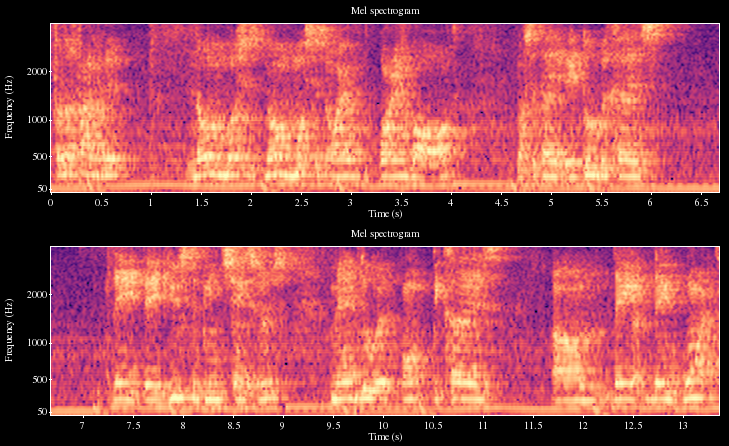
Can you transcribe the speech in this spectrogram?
for the fun of it. No emotions, no emotions are, are involved. Most of the time, they do because they they used to being chasers. Men do it because um, they they want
